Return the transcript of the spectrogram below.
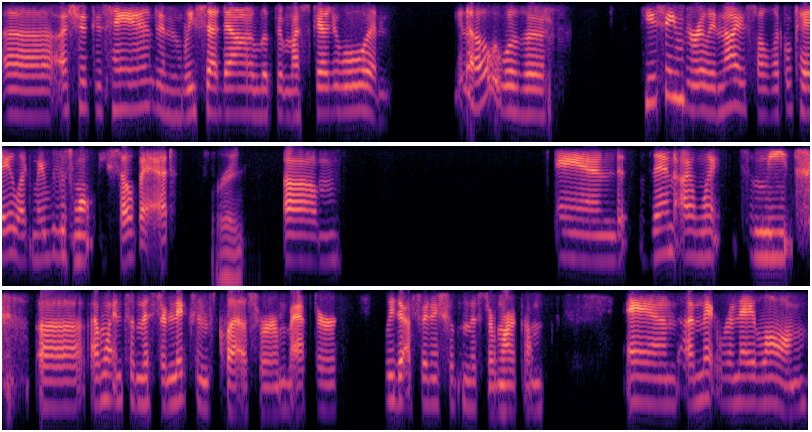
uh, I shook his hand, and we sat down and looked at my schedule, and you know, it was a. He seemed really nice. I was like, okay, like maybe this won't be so bad. Right. Um, and then I went to meet. Uh, I went into Mr. Nixon's classroom after we got finished with Mr. Markham, and I met Renee Long,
